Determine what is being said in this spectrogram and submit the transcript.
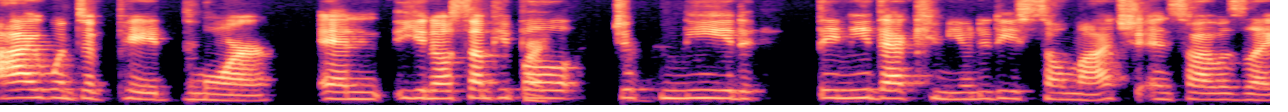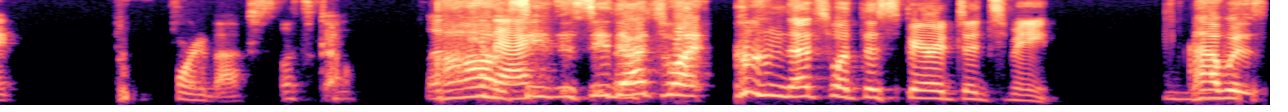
I wouldn't have paid more. And you know, some people just need they need that community so much, and so I was like, forty bucks. Let's go. Let's oh, connect. see, see, that's what that's what the spirit did to me. Mm-hmm. I was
